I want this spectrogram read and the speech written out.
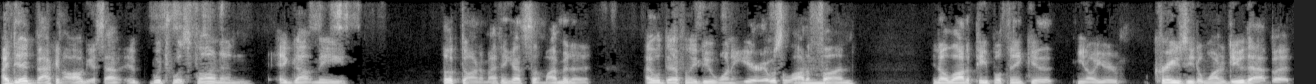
I did back in August, it, which was fun and it got me hooked on him. I think that's something I'm to, I will definitely do one a year. It was a lot mm-hmm. of fun. You know, a lot of people think, it, you know, you're crazy to want to do that, but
